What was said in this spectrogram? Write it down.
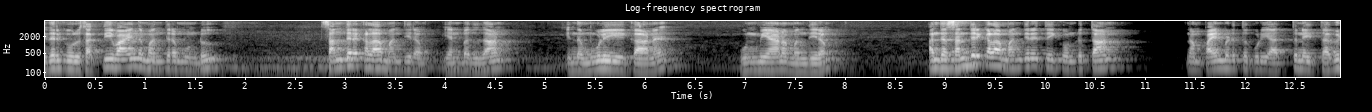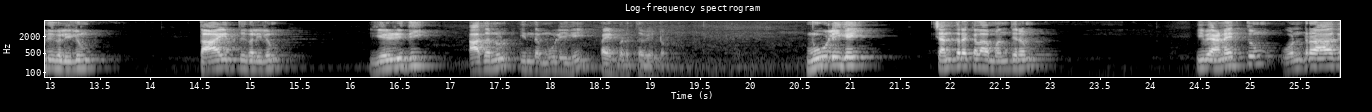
இதற்கு ஒரு சக்தி வாய்ந்த மந்திரம் உண்டு. சந்திரகலா மந்திரம் என்பதுதான் இந்த மூலிகைக்கான உண்மையான மந்திரம். அந்த சந்திரகலா மந்திரத்தை கொண்டு தான் நாம் பயன்படுத்தக்கூடிய அத்தனை தகுடுகளிலும் தாயத்துகளிலும் எழுதி அதனுள் இந்த மூலிகை பயன்படுத்த வேண்டும். மூலிகை சந்திரகலா மந்திரம் இவை அனைத்தும் ஒன்றாக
